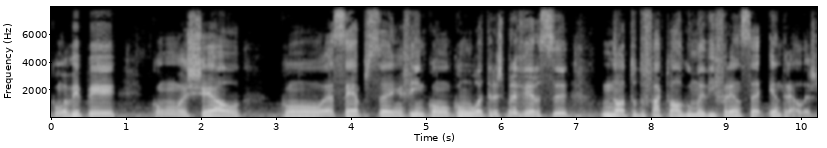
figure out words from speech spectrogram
com a BP, com a Shell, com a Cepsa, enfim, com, com outras, para ver se noto de facto alguma diferença entre elas.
